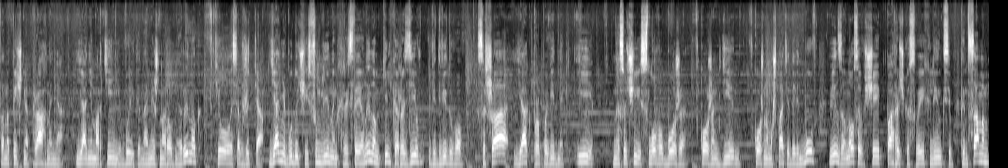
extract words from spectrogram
фанатичне прагнення Яні Мартіні вийти на міжнародний ринок втілилося в життя. Яні, будучи сумлінним християнином, кілька разів відвідував США як проповідник і несучи слово Боже в кожен дім. В кожному штаті, де він був, він заносив ще й парочку своїх лінксів, тим самим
